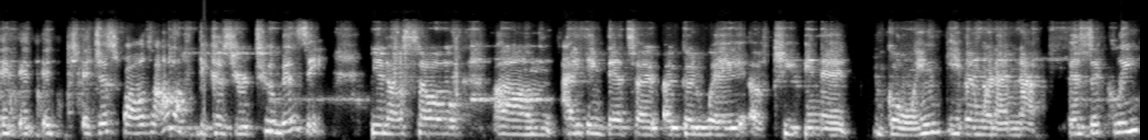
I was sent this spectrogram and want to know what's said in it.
it, it, it, it just falls off because you're too busy you know so um, i think that's a, a good way of keeping it going even when i'm not physically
